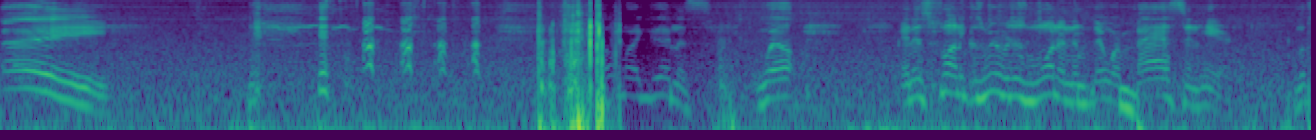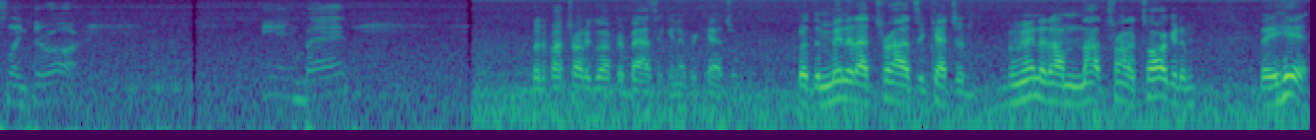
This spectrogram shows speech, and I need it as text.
Hey. oh goodness. Well, and it's funny because we were just wondering if there were bass in here. Looks like there are. He ain't bad. But if I try to go after bass, I can never catch them. But the minute I try to catch them, the minute I'm not trying to target them, they hit.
